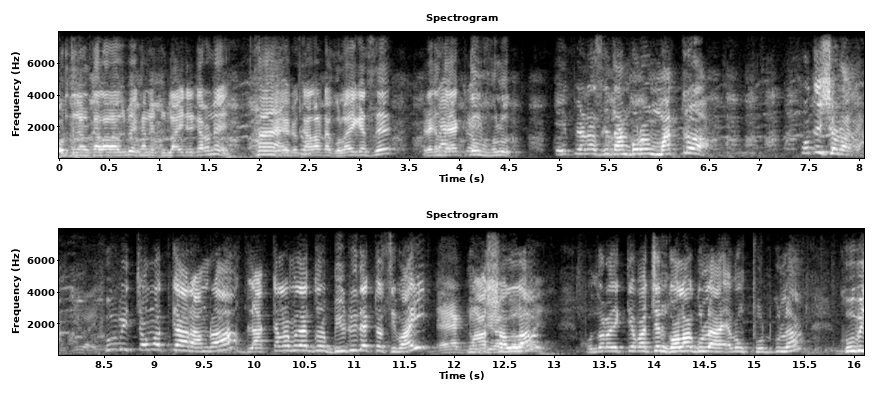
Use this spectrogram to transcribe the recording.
অরিজিনাল কালার আসবে এখানে একটু লাইটের কারণে। হ্যাঁ, একটু- কালারটা গোলাই গেছে। এটা কিন্তু একদম হলুদ। এই পেয়ার আজকে দাম পড়বে মাত্র পঁচিশশো টাকা খুবই চমৎকার আমরা ব্ল্যাক কালার মধ্যে একদম বিউটি দেখতেছি ভাই। মার্শাল্লাহ বন্ধুরা দেখতে পাচ্ছেন গলাগুলা এবং ঠোঁটগুলা খুবই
